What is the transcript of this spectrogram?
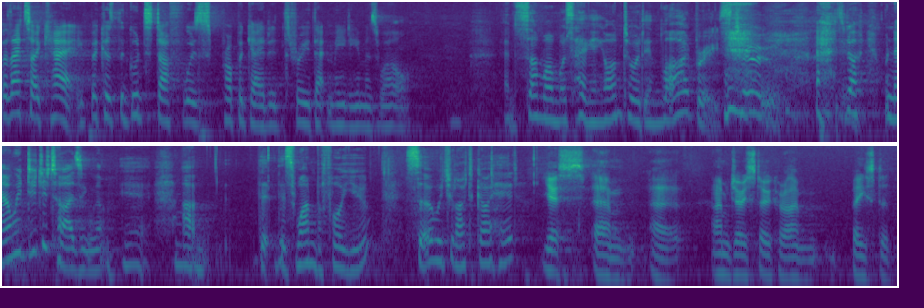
But that's okay because the good stuff was propagated through that medium as well. And someone was hanging on to it in libraries too. well, now we're digitising them. Yeah. Um, th there's one before you. Sir, would you like to go ahead? Yes. Um, uh, I'm Gerry Stoker. I'm based at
